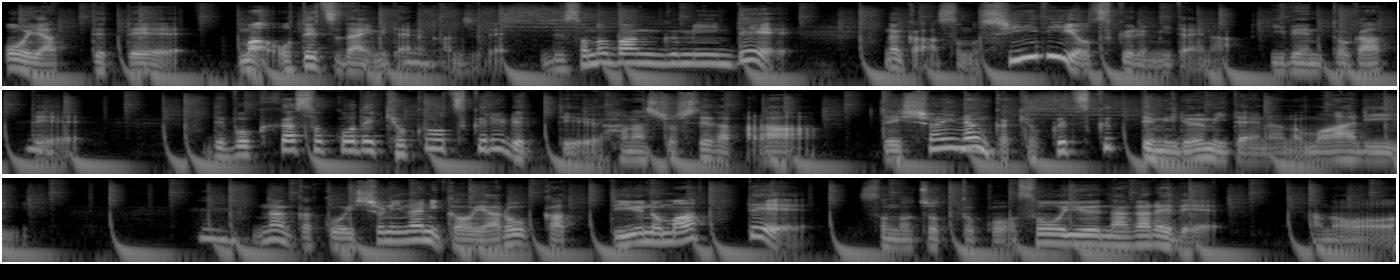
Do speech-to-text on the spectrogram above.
をやっててまあお手伝いみたいな感じで。でその番組でなんかその CD を作るみたいなイベントがあってで僕がそこで曲を作れるっていう話をしてたからで一緒になんか曲作ってみるみたいなのもありうん。なんかこう一緒に何かをやろうかっていうのもあってそのちょっとこうそういう流れであの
